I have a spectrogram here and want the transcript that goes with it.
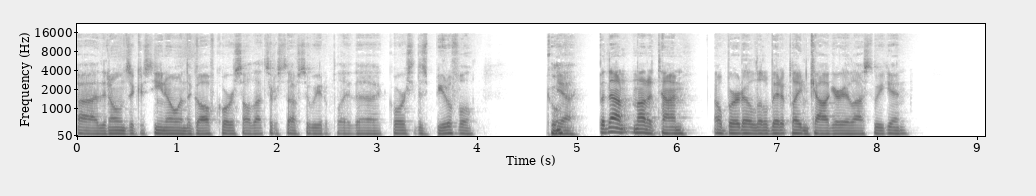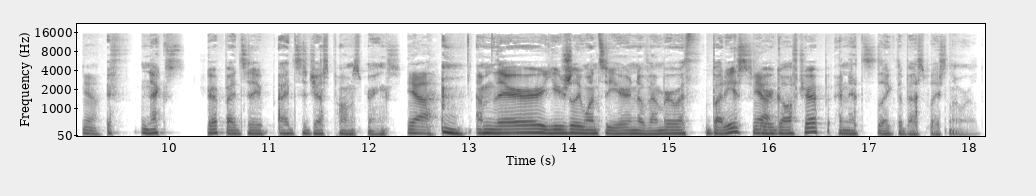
uh, that owns a casino and the golf course, all that sort of stuff. So we had to play the course. It's beautiful. Cool. Yeah, but not not a ton. Alberta a little bit. I played in Calgary last weekend. Yeah. If next trip, I'd say I'd suggest Palm Springs. Yeah, I'm there usually once a year in November with buddies for Yeah. a golf trip, and it's like the best place in the world.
